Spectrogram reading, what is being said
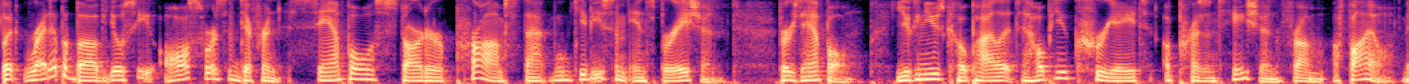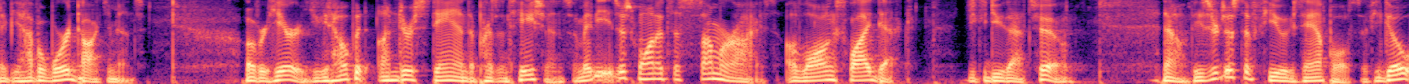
But right up above, you'll see all sorts of different sample starter prompts that will give you some inspiration. For example, you can use Copilot to help you create a presentation from a file. Maybe you have a Word document. Over here, you can help it understand a presentation. So maybe you just wanted to summarize a long slide deck. You could do that too. Now, these are just a few examples. If you go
